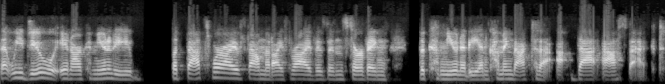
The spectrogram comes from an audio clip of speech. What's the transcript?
that we do in our community but that's where I've found that I thrive is in serving the community and coming back to that that aspect.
